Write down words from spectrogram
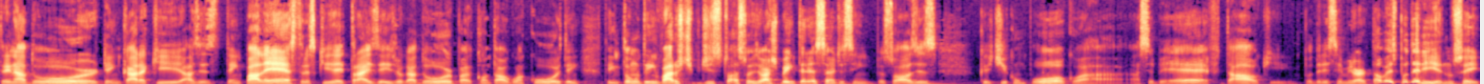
Treinador, tem cara que às vezes tem palestras que traz ex-jogador para contar alguma coisa, tem, tem, então tem vários tipos de situações. Eu acho bem interessante, assim. O pessoal às vezes critica um pouco a, a CBF e tal, que poderia ser melhor. Talvez poderia, não sei.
